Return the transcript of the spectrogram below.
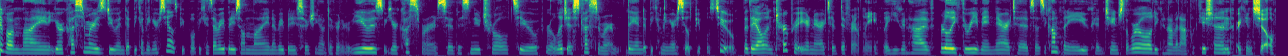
of online, your customers do end up becoming your salespeople because everybody's online, everybody's searching out different reviews. Your customers, so this neutral to religious customer, they end up becoming your salespeople too. But they all interpret your narrative differently. Like you can have really three main narratives as a company. You can change the world, you can have an application, or you can chill,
